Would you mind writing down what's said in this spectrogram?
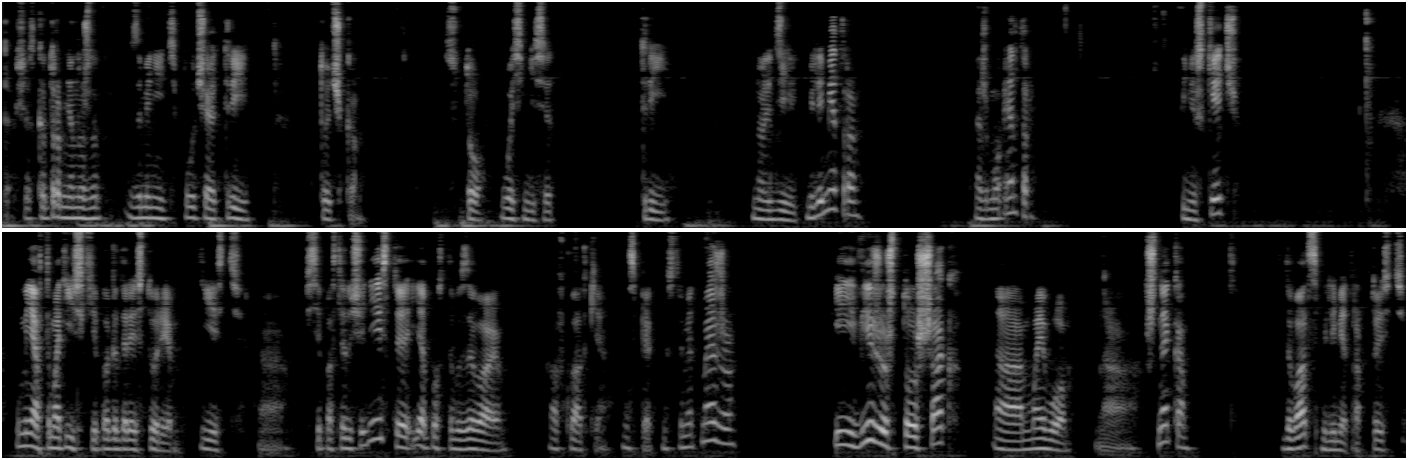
Так, сейчас, который мне нужно заменить, получаю 3.183.09 миллиметра. Нажму Enter. Finish Sketch. У меня автоматически, благодаря истории, есть а, все последующие действия. Я просто вызываю во вкладке Inspect Instrument Measure. И вижу, что шаг а, моего шнека 20 миллиметров. То есть,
